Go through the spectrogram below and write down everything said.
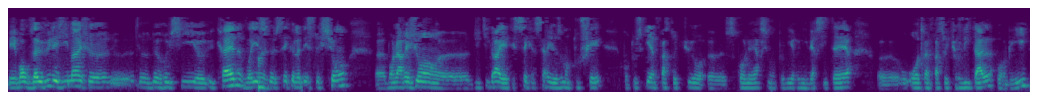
Mais bon, vous avez vu les images euh, de, de Russie-Ukraine, vous voyez ce que c'est que la destruction. Euh, bon, la région du Tigray a été sérieusement touchée pour tout ce qui est infrastructure scolaire, si on peut dire universitaire, ou autre infrastructure vitale pour un pays.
